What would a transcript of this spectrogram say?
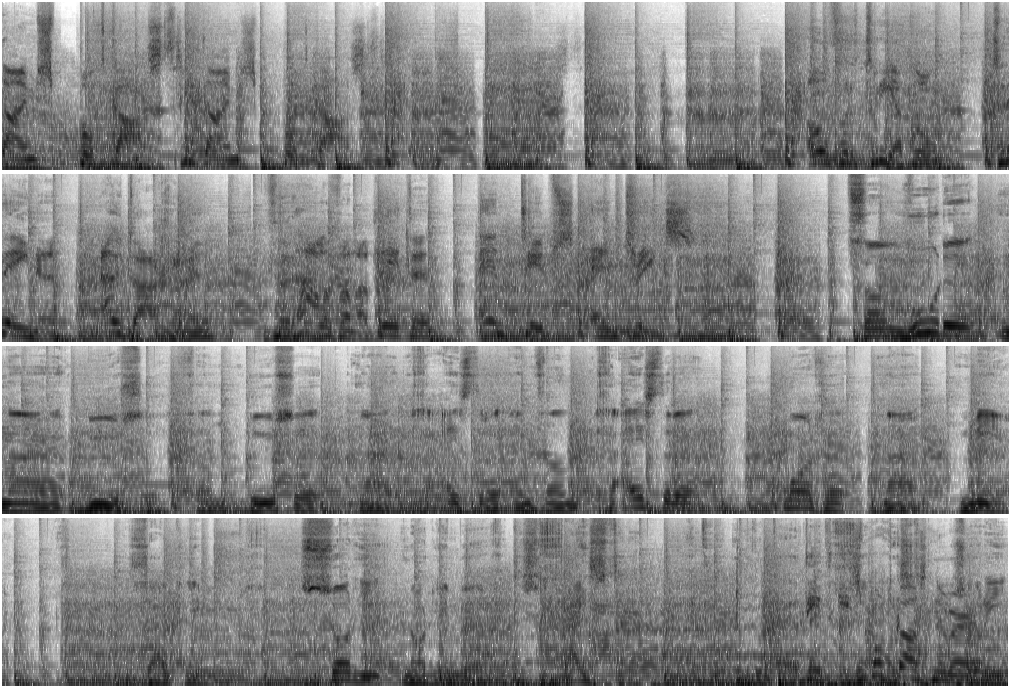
Times Podcast. Times Podcast. Over triathlon, trainen, uitdagingen, verhalen van atleten en tips en tricks. Van Woerden naar Buursen. Van Buursen naar Geëisteren. En van Geëisteren morgen naar Meer. Zuid-Limburg. Sorry Noord-Limburg, het is Geëisteren. Dit is podcast nummer... Sorry.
